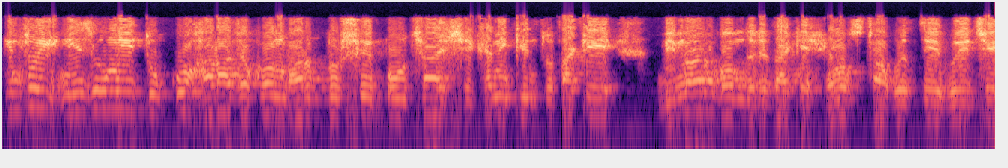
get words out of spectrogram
কিন্তু এই নিজুমি, তুকুহারা যখন ভারতবর্ষে পৌঁছায়, সেখানে কিন্তু তাকে বিমানবন্দরে তাকে হেনস্থা হতে হয়েছে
